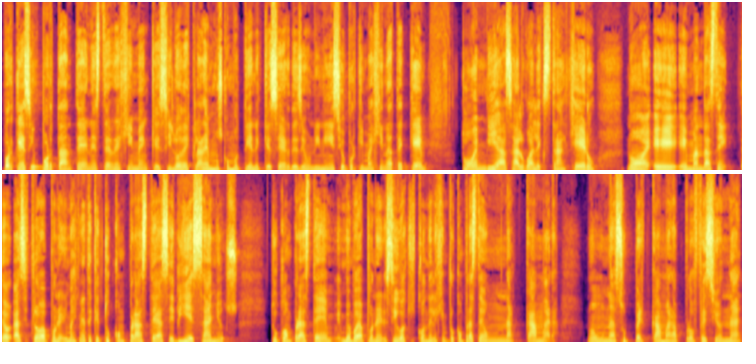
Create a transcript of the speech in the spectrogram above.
Porque es importante en este régimen que sí lo declaremos como tiene que ser desde un inicio. Porque imagínate que tú envías algo al extranjero, ¿no? Eh, eh, mandaste, así te lo voy a poner. Imagínate que tú compraste hace 10 años Tú compraste, me voy a poner, sigo aquí con el ejemplo, compraste una cámara, ¿no? Una super cámara profesional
